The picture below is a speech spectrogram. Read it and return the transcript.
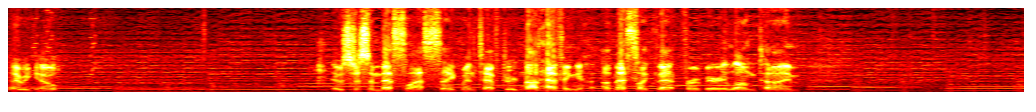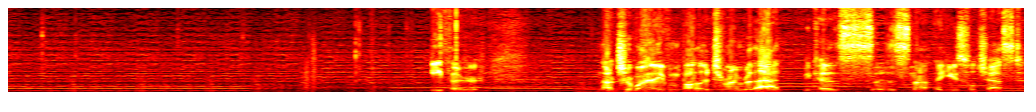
There we go. It was just a mess last segment after not having a mess like that for a very long time. Ether. Not sure why I even bothered to remember that, because it's not a useful chest.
